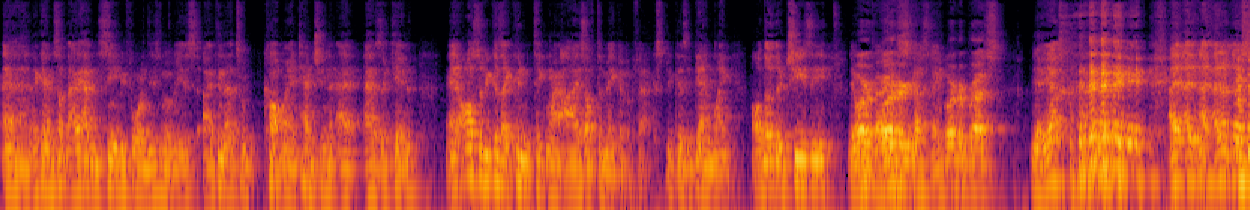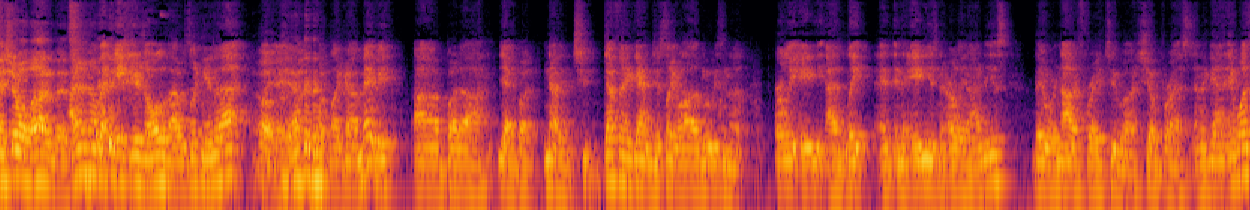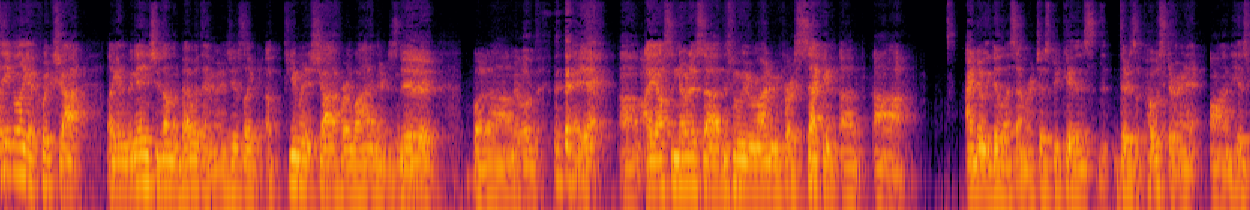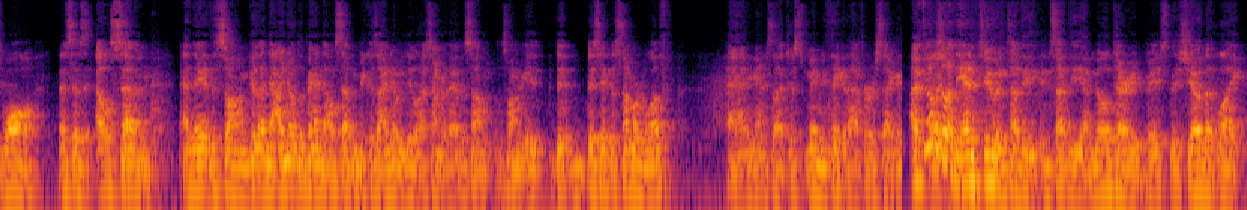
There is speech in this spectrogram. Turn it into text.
and again something I haven't seen before in these movies. I think that's what caught my attention at, as a kid, and also because I couldn't take my eyes off the makeup effects because again, like although they're cheesy, they Or- were very or her- disgusting. Or her breasts. yeah, yeah. I, I I- don't know. if they show a lot in this. I don't know about eight years old if I was looking into that. But Oh. yeah, yeah, but like uh, maybe. Uh, but uh, yeah, but no, she definitely again, just like a lot of movies in the early '80s, uh, late in, in the '80s and early '90s, they were not afraid to uh, show breasts. And again, it wasn't even like a quick shot. Like in the beginning, she was on the bed with him, and it's just like a few minutes shot of her lying there, just Yeah. But I um, love that. yeah, yeah. Um, I also noticed uh, this movie reminded me for a second of uh, I Know You Did Last Summer, just because th- there's a poster in it on his wall that says L7, and they had the song because I, know- I know the band L7 because I know we did last summer. They had the song, the song it, th- this ain't the summer of love. And again, so that just made me think of that for a second. I feel as though at the end too, inside the inside the uh, military base, they show that like,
